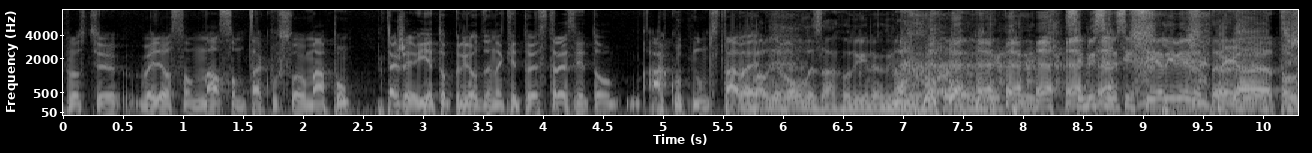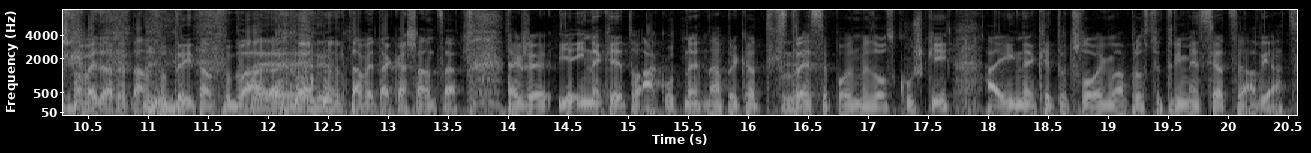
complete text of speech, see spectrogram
proste vedel som, mal som takú svoju mapu, Takže je to prirodzené, keď to je stres, je to v akutnom stave. Hlavne voľné záchody inak. No. si myslíš, že si v cieli, vieš, Tak ja to už som vedel, že tam sú tri, tam sú dva, tam je taká šanca. Takže je iné, keď je to akutné, napríklad v strese, povedzme, zo skúšky, a iné, keď to človek má proste 3 mesiace a viac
